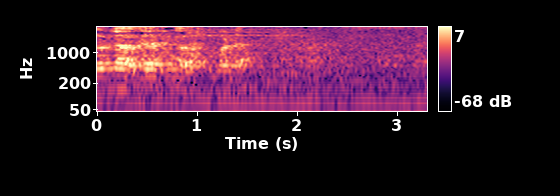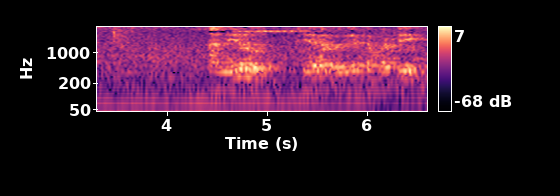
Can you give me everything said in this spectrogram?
చోట్ల ఒకే రకంగా వర్షం పడ్డా ఆ నీరు చేరే ప్రదేశం బట్టి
